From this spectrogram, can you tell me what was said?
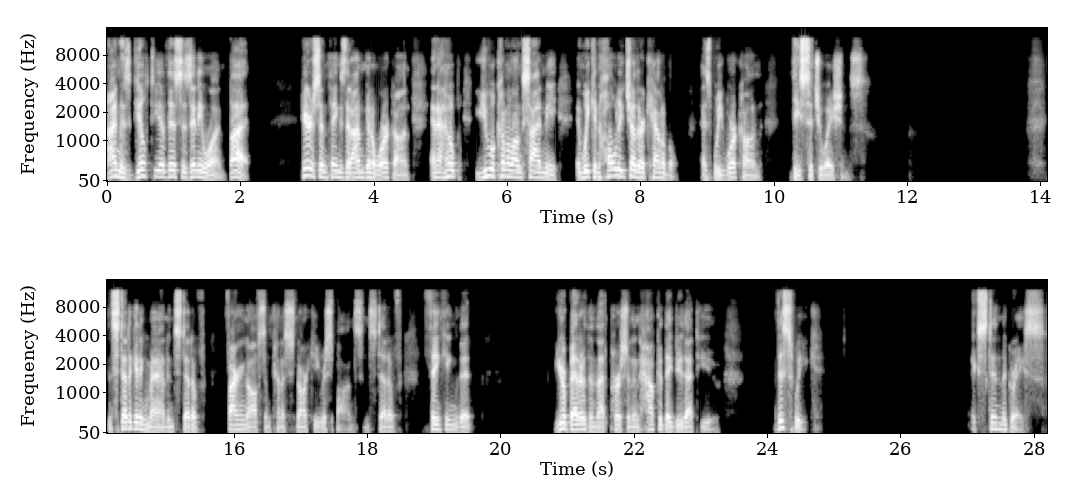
I'm as guilty of this as anyone, but here are some things that I'm going to work on. And I hope you will come alongside me and we can hold each other accountable as we work on these situations. Instead of getting mad, instead of firing off some kind of snarky response, instead of thinking that you're better than that person and how could they do that to you, this week, extend the grace.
